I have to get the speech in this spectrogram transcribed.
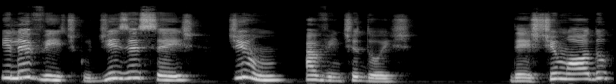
e Levítico 16, de 1 a 22. Deste modo,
